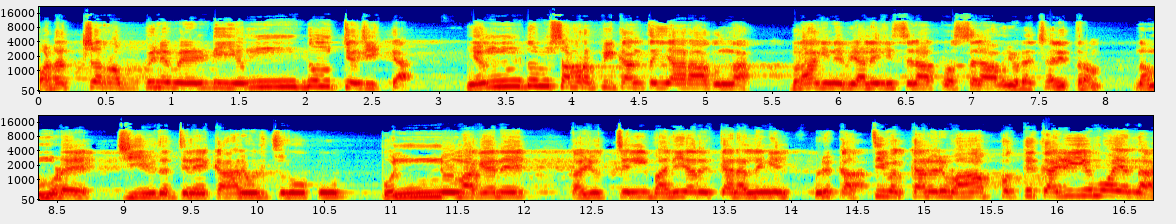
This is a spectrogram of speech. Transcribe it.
പടച്ച റബ്ബിന് വേണ്ടി എന്തും ത്യജിക്കാൻ എന്തും സമർപ്പിക്കാൻ തയ്യാറാകുന്ന ഇബ്രാഹിം നബി അലഹി സ്വലാത്തു വസ്സലാമയുടെ ചരിത്രം നമ്മുടെ ജീവിതത്തിലേക്ക് ആലോചിച്ചു നോക്കൂ. പൊന്നു മകനെ കഴുത്തിൽ വലിയെറുക്കാൻ അല്ലെങ്കിൽ ഒരു കത്തി വെക്കാൻ ഒരു വാപ്പക്ക് കഴിയുമോ എന്ന്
